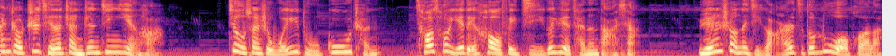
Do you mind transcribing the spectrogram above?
按照之前的战争经验，哈，就算是围堵孤城，曹操也得耗费几个月才能打下。袁绍那几个儿子都落魄了。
